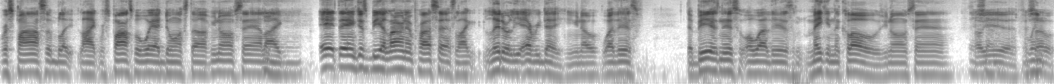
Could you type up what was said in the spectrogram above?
responsible like responsible way of doing stuff. You know what I'm saying? Like Mm-hmm. everything just be a learning process. Like literally every day. You know, whether it's the business or whether it's making the clothes. You know what I'm saying? For so sure. yeah, for when, sure.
